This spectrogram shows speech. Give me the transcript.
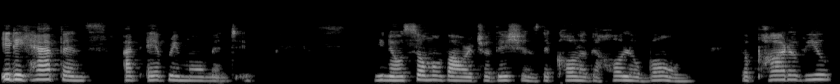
it happens at every moment. You know, some of our traditions, they call it the hollow bone, the part of you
